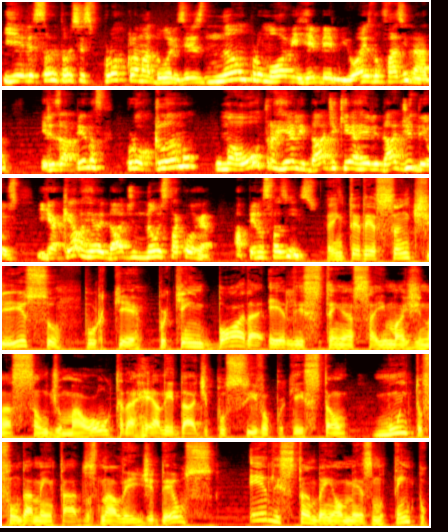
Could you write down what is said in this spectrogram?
E eles são então esses proclamadores, eles não promovem rebeliões, não fazem nada. Eles apenas proclamam uma outra realidade que é a realidade de Deus e que aquela realidade não está correta. Apenas fazem isso. É interessante isso, por quê? Porque, embora eles tenham essa imaginação de uma outra realidade possível, porque estão muito fundamentados na lei de Deus, eles também, ao mesmo tempo,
